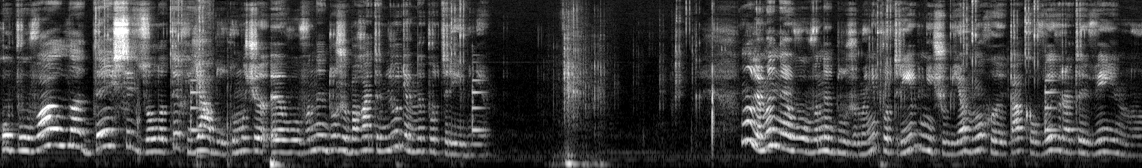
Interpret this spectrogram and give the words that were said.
купувала 10 золотих яблук, тому що е, вони дуже багатим людям не потрібні. Ну, для мене вони дуже мені потрібні, щоб я мог е, так виграти війну.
